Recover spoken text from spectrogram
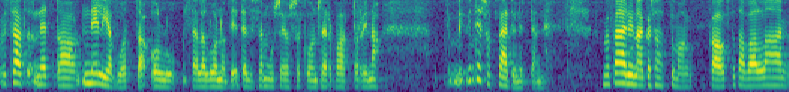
Ö, Sä oot Nettaa neljä vuotta ollut täällä luonnontieteellisessä museossa konservaattorina. Miten sä oot päätynyt tänne? Mä päädyin aika sattuman kautta tavallaan.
